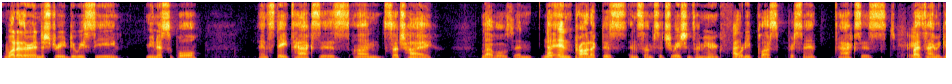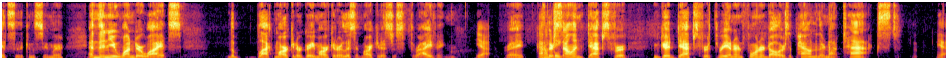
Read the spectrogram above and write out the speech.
what other industry do we see municipal and state taxes on such high levels? And Nothing. the end product is, in some situations, I'm hearing forty plus percent taxes by the time it gets to the consumer. And then you wonder why it's black market or gray market or illicit market is just thriving, Yeah, right? Because they're think- selling deps for good deps for 300 and 400 dollars a pound and they're not taxed. yeah.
